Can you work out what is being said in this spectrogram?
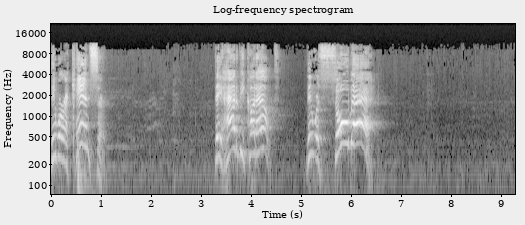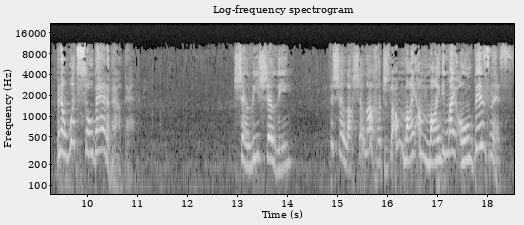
They were a cancer. They had to be cut out. They were so bad. But now, what's so bad about that? Sheli, Sheli, V'shalach shalach. Just, I'm, I'm minding my own business.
